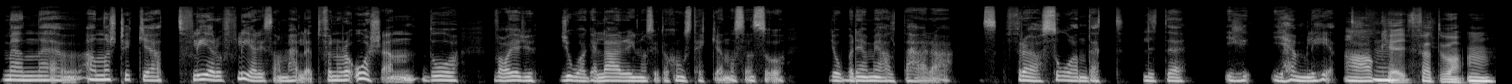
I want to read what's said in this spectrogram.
Men eh, annars tycker jag att fler och fler i samhället, för några år sedan, då var jag ju yogalärare inom citationstecken och sen så jobbade jag med allt det här eh, frösåendet lite i, i hemlighet. Ja, okej, Mm. för att det var mm,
